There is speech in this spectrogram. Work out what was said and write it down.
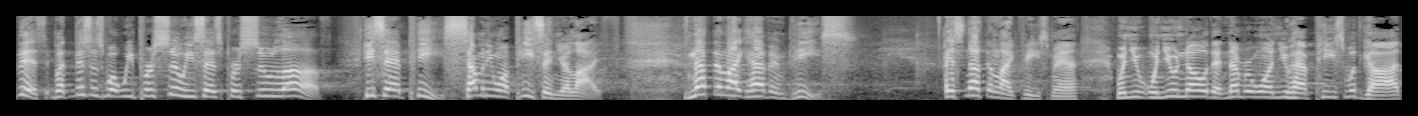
this. But this is what we pursue. He says, pursue love. He said, peace. How many want peace in your life? Nothing like having peace. It's nothing like peace, man. When you, when you know that number one, you have peace with God.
